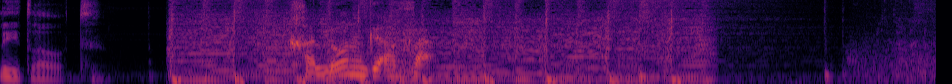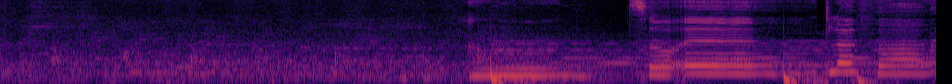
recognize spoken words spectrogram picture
להתראות. חלון גאווה. המון צועד לבד,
